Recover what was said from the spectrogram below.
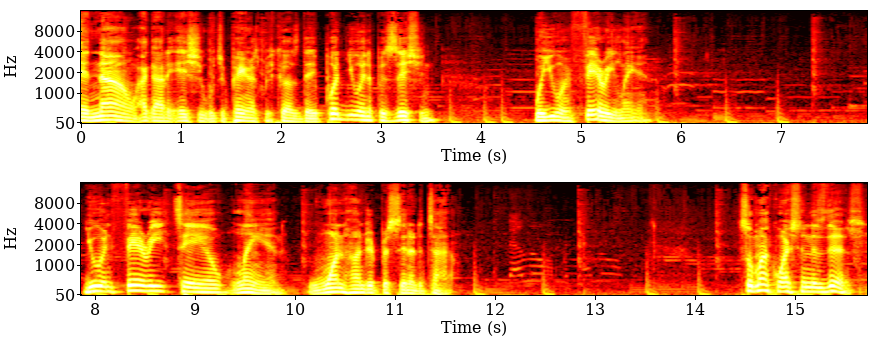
And now I got an issue with your parents because they putting you in a position where you in fairyland. You in fairy tale land 100% of the time. So my question is this.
